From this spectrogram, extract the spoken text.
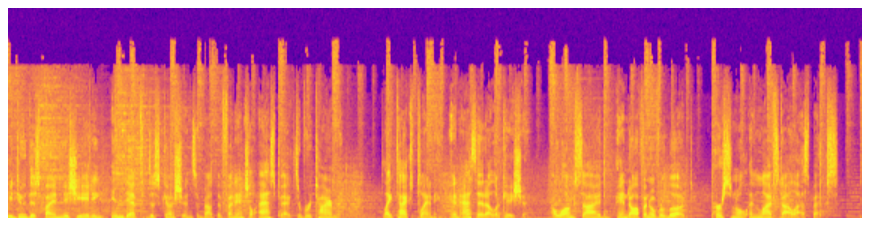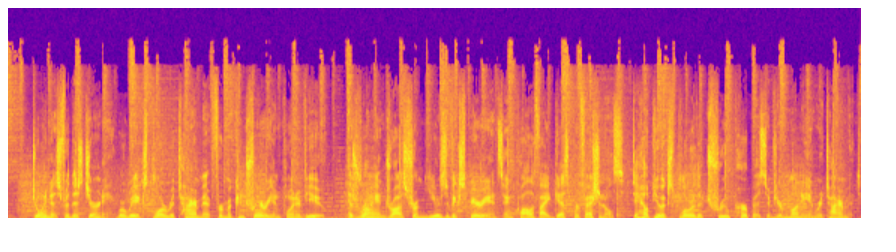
We do this by initiating in depth discussions about the financial aspects of retirement, like tax planning and asset allocation, alongside, and often overlooked, personal and lifestyle aspects. Join us for this journey where we explore retirement from a contrarian point of view as Ryan draws from years of experience and qualified guest professionals to help you explore the true purpose of your money in retirement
